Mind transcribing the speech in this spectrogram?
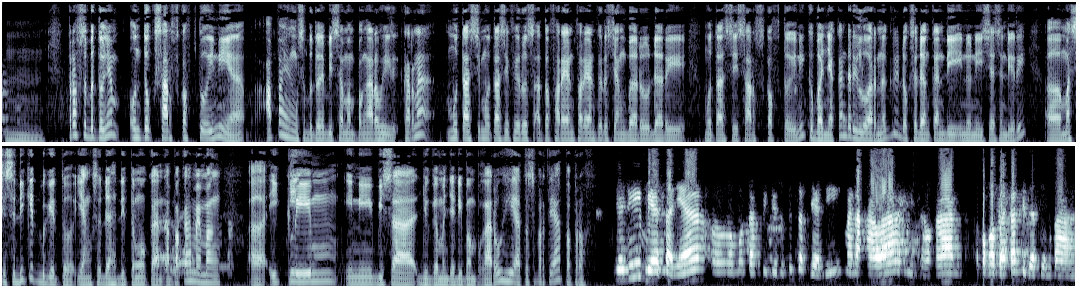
Hmm. Prof sebetulnya untuk SARS-CoV-2 ini ya, apa yang sebetulnya bisa mempengaruhi? Karena mutasi-mutasi virus atau varian-varian virus yang baru dari mutasi SARS-CoV-2 ini kebanyakan dari luar negeri dok, sedangkan di Indonesia sendiri uh, masih sedikit begitu yang sudah ditemukan. Apakah memang uh, iklim ini bisa juga menjadi mempengaruhi atau seperti apa Prof? Jadi biasanya uh, mutasi virus itu terjadi manakala misalkan pengobatan tidak tuntas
